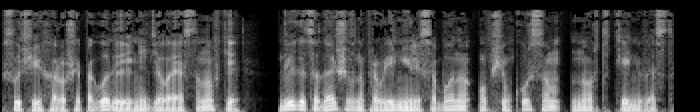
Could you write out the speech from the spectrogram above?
в случае хорошей погоды, не делая остановки, двигаться дальше в направлении Лиссабона общим курсом Норд-Тень-Вест.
